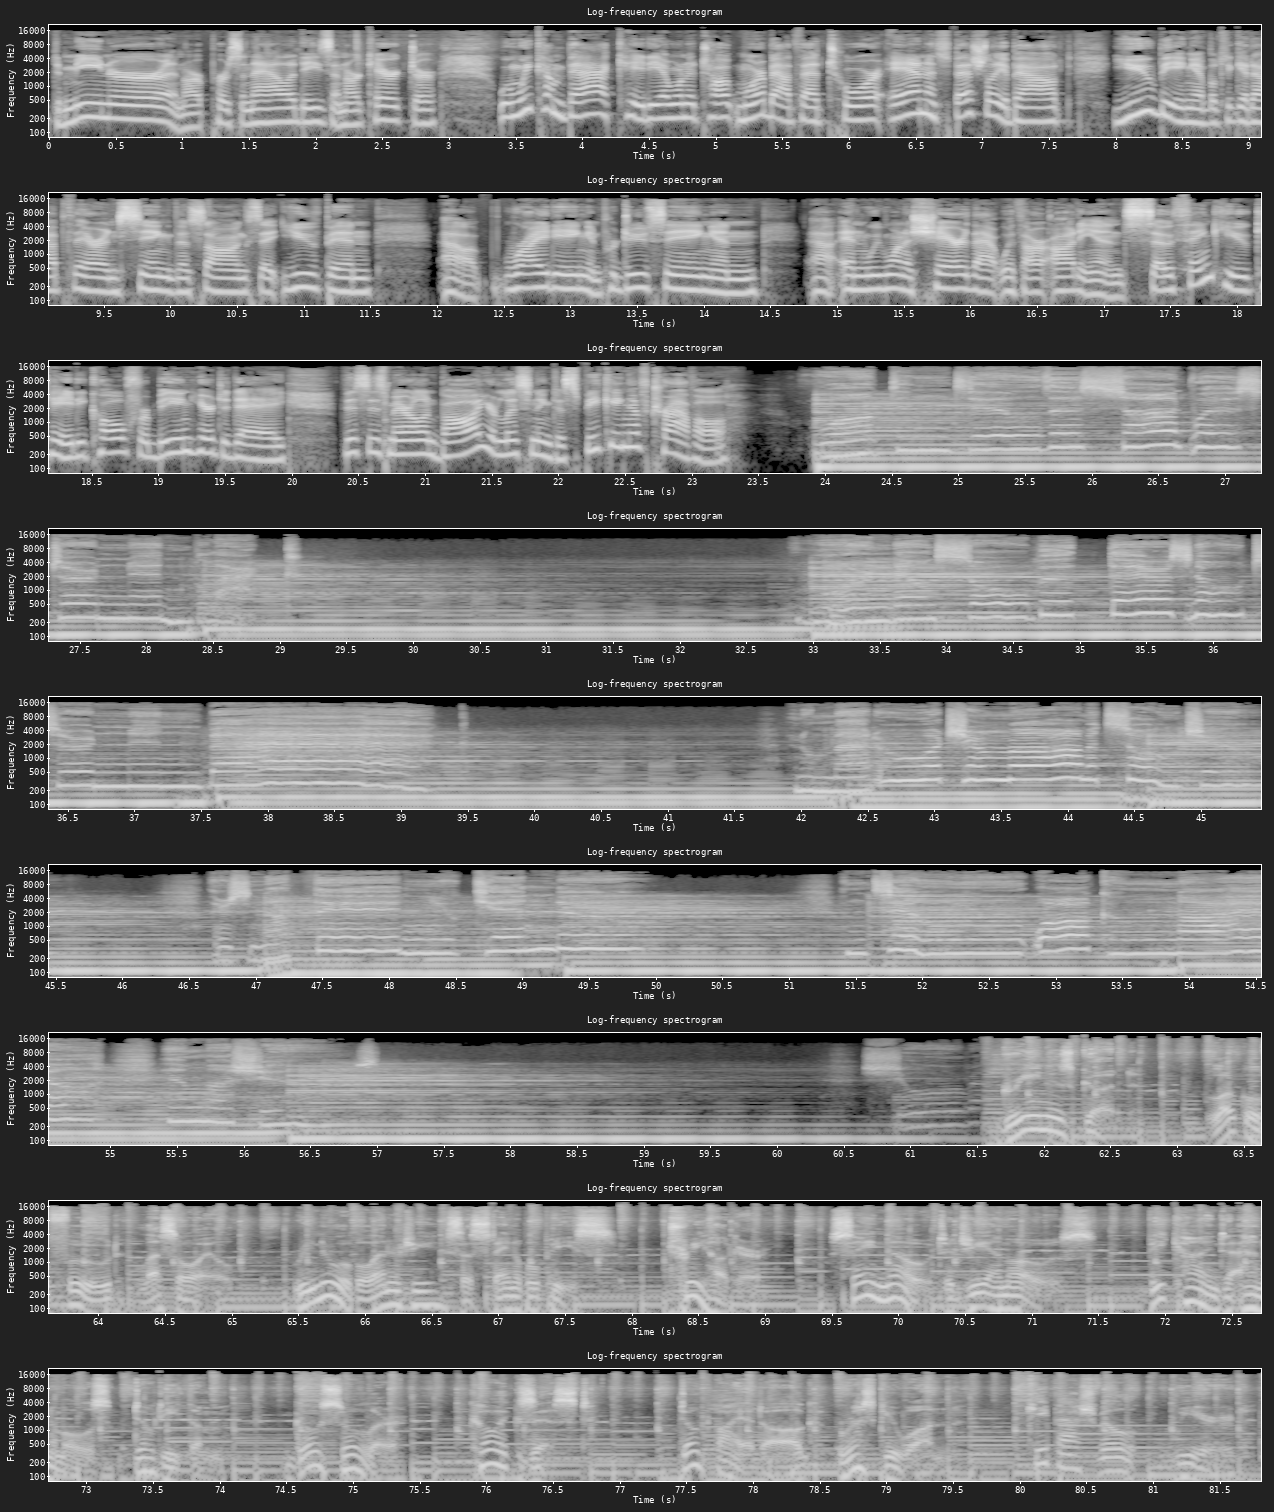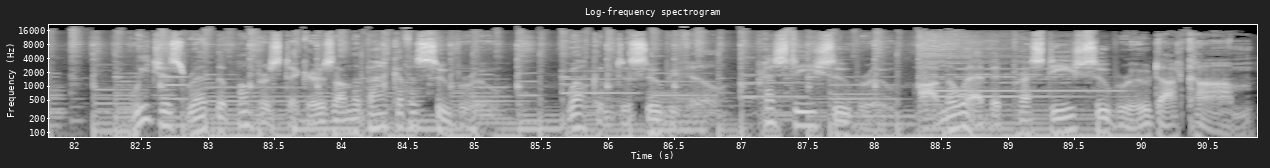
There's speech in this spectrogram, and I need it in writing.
demeanor and our personalities and our character. When we come back, Katie, I want to talk more about that tour and especially about you being able to get up there and sing the songs that you've been uh, writing and producing and uh, and we want to share that with our audience. So thank you, Katie Cole, for being here today. This is Marilyn Ball. You're listening to Speaking of Travel. Walked until the sun was turning black. But there's no turning back. No matter what your mama told you, there's nothing you can do until you walk a mile in my shoes. Green is good. Local food, less oil. Renewable energy, sustainable peace. Tree hugger. Say no to GMOs. Be kind to animals, don't eat them. Go solar. Coexist. Don't buy a dog, rescue one. Keep Asheville weird. We just read the bumper stickers on the back of a Subaru. Welcome to Subiville. Prestige Subaru. On the web at prestigesubaru.com.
